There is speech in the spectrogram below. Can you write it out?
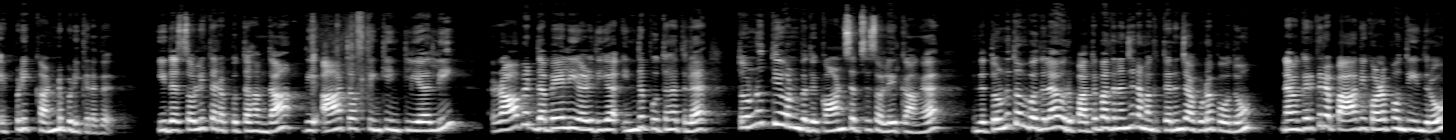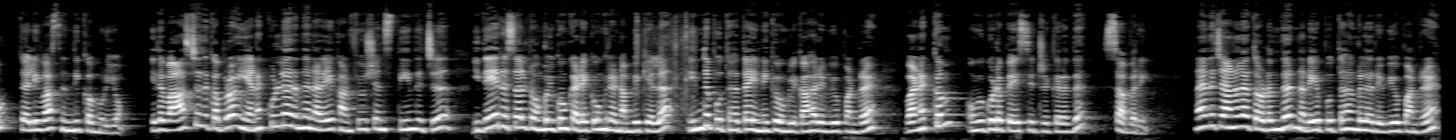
எப்படி கண்டுபிடிக்கிறது? இதை சொல்லித்தர புத்தகம் தான் the art of thinking clearly Robert Dobelli எழுதிய இந்த புத்தகத்துல தொண்ணூத்தி ஒன்பது கான்செப்ட்ஸ் சொல்லியிருக்காங்க. இந்த தொண்ணூத்தொன்பதுல ஒரு பத்து பதினஞ்சு நமக்கு தெரிஞ்சா கூட போதும். நமக்கு இருக்கிற பாதி குழப்பம் தீந்துரும். தெளிவா சிந்திக்க முடியும். இதை வாசிச்சதுக்கு அப்புறம் எனக்குள்ள இருந்த நிறைய கன்ஃபியூஷன்ஸ் தீந்துச்சு. இதே ரிசல்ட் உங்களுக்கும் கிடைக்குங்கிற நம்பிக்கையில இந்த புத்தகத்தை இன்னைக்கு உங்களுக்காக ரிவ்யூ பண்றேன். வணக்கம். உங்க கூட பேசிட்டு இருக்கிறது சபரி. நான் இந்த சேனலை தொடர்ந்து நிறைய புத்தகங்களை ரிவ்யூ பண்றேன்.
